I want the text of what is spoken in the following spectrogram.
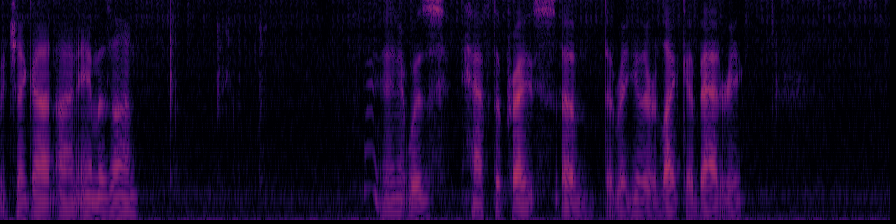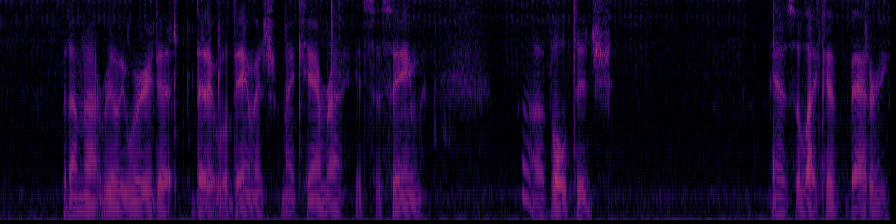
which I got on Amazon. And it was half the price of the regular Leica battery. But I'm not really worried that, that it will damage my camera. It's the same uh, voltage as the Leica battery.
